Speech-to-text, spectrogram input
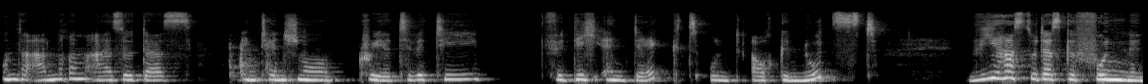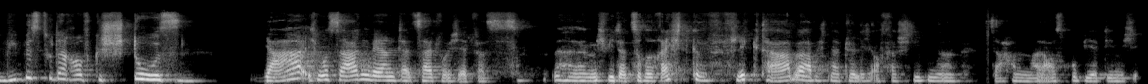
unter anderem also das Intentional Creativity für dich entdeckt und auch genutzt. Wie hast du das gefunden? Wie bist du darauf gestoßen? Ja, ich muss sagen, während der Zeit, wo ich etwas äh, mich wieder zurechtgeflickt habe, habe ich natürlich auch verschiedene Sachen mal ausprobiert, die mich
